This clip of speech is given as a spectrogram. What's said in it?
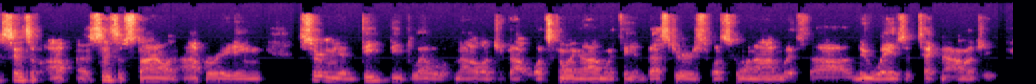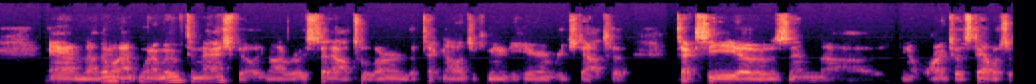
sense of op- a sense of style and operating. Certainly, a deep, deep level of knowledge about what's going on with the investors, what's going on with uh, new waves of technology. And uh, then when I when I moved to Nashville, you know, I really set out to learn the technology community here and reached out to tech CEOs and uh, you know wanting to establish a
